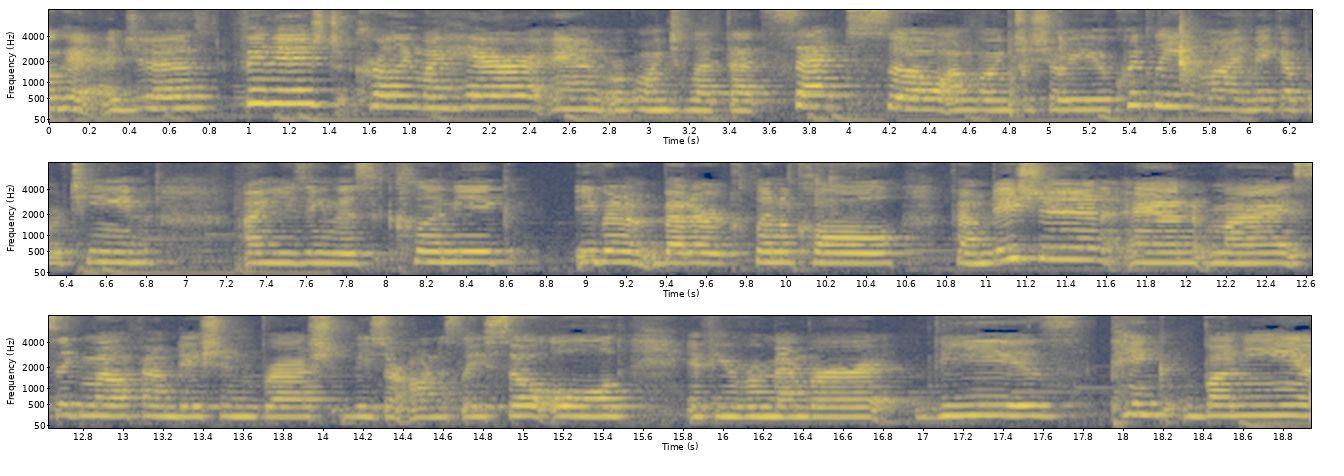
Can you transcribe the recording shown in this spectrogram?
Okay, I just finished curling my hair and we're going to let that set. So I'm going to show you quickly my makeup routine. I'm using this Clinique even better clinical foundation and my Sigma foundation brush. These are honestly so old. If you remember these Pink Bunny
